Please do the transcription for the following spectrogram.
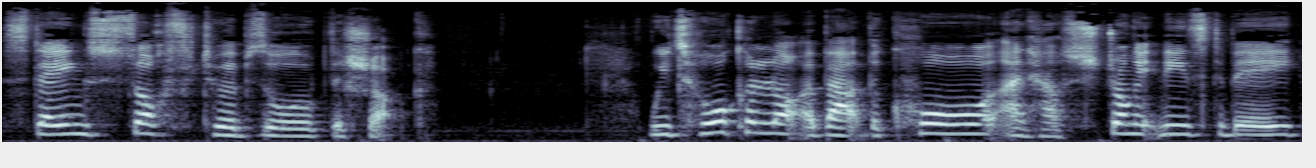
staying soft to absorb the shock. We talk a lot about the core and how strong it needs to be,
